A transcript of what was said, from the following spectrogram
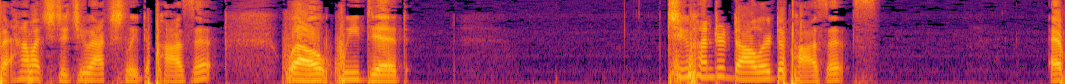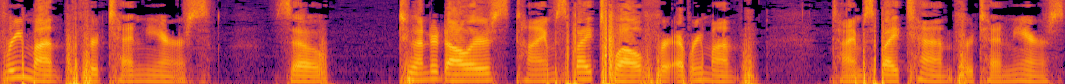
but how much did you actually deposit? Well, we did $200 deposits every month for 10 years. So $200 times by 12 for every month times by 10 for 10 years.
